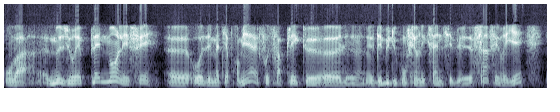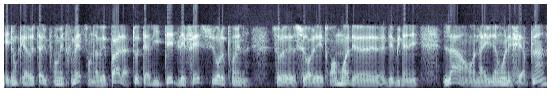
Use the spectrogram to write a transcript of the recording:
on va mesurer pleinement l'effet euh, hausse des matières premières. Il faut se rappeler que euh, le, début du conflit en Ukraine, c'est euh, fin février, et donc les résultats du premier trimestre, on n'avait pas la totalité de l'effet sur les trois mois de début d'année. Là, on a évidemment l'effet à plein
